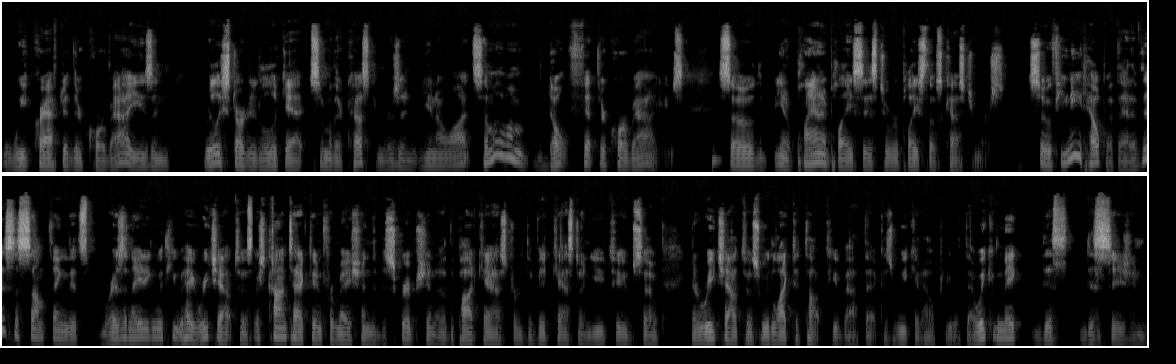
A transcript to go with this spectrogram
We crafted their core values and really started to look at some of their customers. And you know what? Some of them don't fit their core values. Mm. So the you know plan in place is to replace those customers. So if you need help with that, if this is something that's resonating with you, hey, reach out to us. There's contact information in the description of the podcast or the vidcast on YouTube. So and reach out to us. We'd like to talk to you about that because we can help you with that. We can make this decision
